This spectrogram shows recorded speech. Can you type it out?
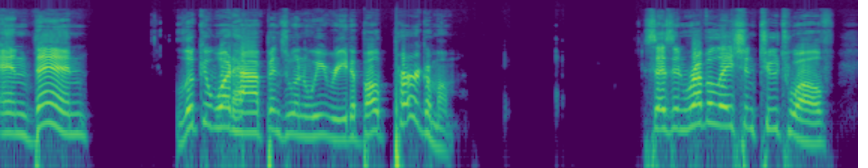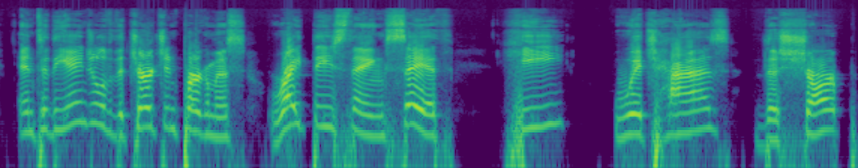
And then look at what happens when we read about Pergamum. It says in Revelation 2:12, and to the angel of the church in Pergamos write these things saith he which has the sharp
